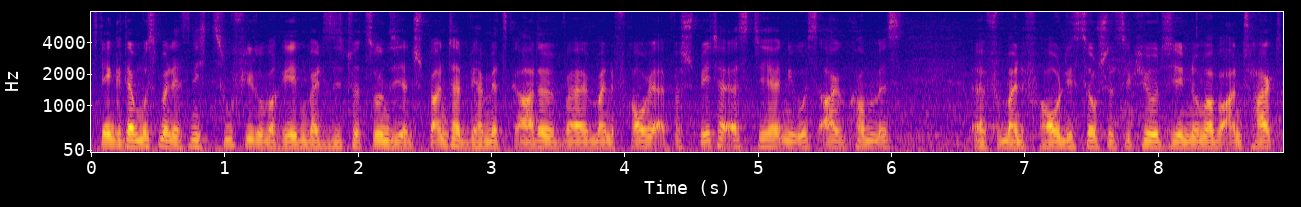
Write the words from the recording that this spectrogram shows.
ich denke, da muss man jetzt nicht zu viel drüber reden, weil die Situation sich entspannt hat. Wir haben jetzt gerade, weil meine Frau ja etwas später erst hier in die USA gekommen ist, für meine Frau die Social Security Nummer beantragt.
